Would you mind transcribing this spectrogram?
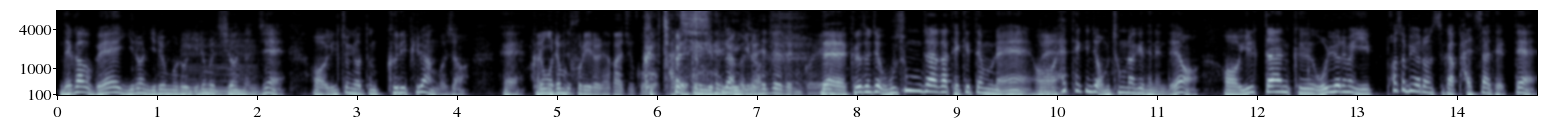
내가 왜 이런 이름으로 음. 이름을 지었는지 어 일종의 어떤 글이 필요한 거죠. 예. 그런 아, 이름 풀이를 해가지고 그렇죠. 같이 그런 게 얘기를 거죠. 해줘야 되는 거예요. 네. 그래서 이제 우승자가 됐기 때문에 어, 네. 혜택이 이제 엄청나게 되는데요. 어 일단 그 올여름에 이 퍼서비어런스가 발사될 때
